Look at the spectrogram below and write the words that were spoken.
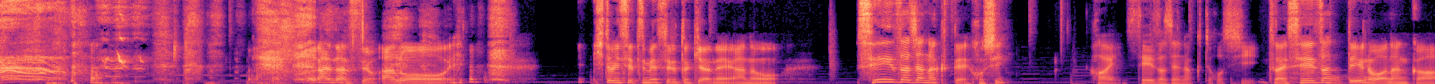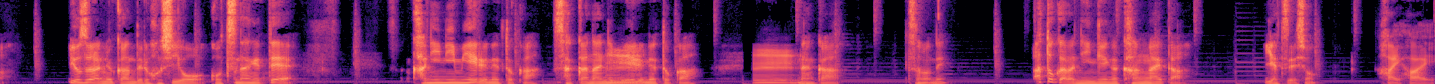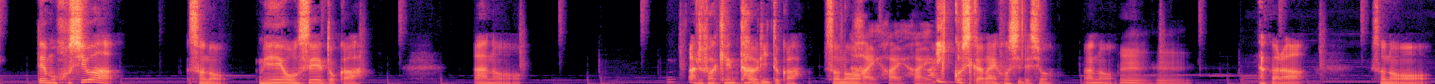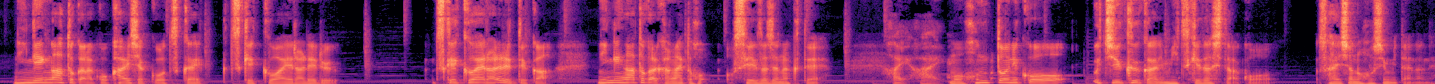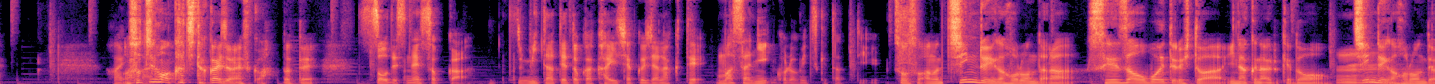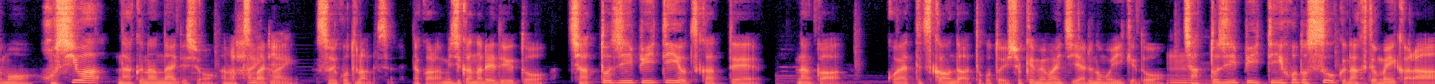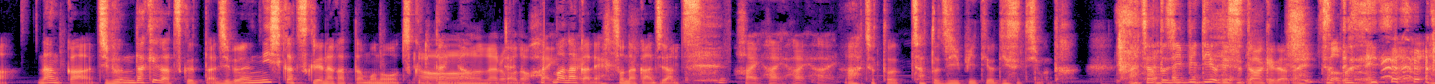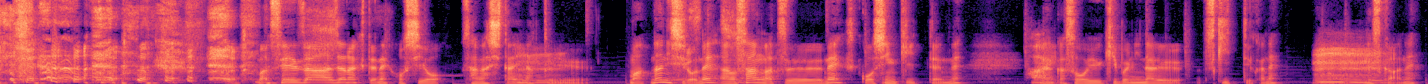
あれなんですよ。あの、人に説明するときはね、あの、星座じゃなくて星？はい。星座じゃなくて星。つまり星座っていうのはなんか、夜空に浮かんでる星をこうつなげて、カニに見えるねとか、魚に見えるねとか、うん、なんか、そのね、後から人間が考えたやつでしょ？はいはい。でも星は、その、冥王星とか、あの、アルファケンタウリとか、その、はいはいはい。1個しかない星でしょ？あの、うんうん。だから、その、人間が後からこう解釈を付け、付け加えられる、付け加えられるっていうか、人間が後から考えた星座じゃなくて、はいはい。もう本当にこう、宇宙空間に見つけ出した、こう、最初の星みたいなね。はい、はい、そっちの方が価値高いじゃないですか。だって、そうですね、そっか。見立てとか解釈じゃなくて、まさにこれを見つけたっていう。そうそう。あの、人類が滅んだら、星座を覚えてる人はいなくなるけど、うん、人類が滅んでも、星はなくならないでしょ。あの、つまり、そういうことなんですよね。だから、身近な例で言うと、チャット GPT を使って、なんか、こうやって使うんだってことを一生懸命毎日やるのもいいけど、うん、チャット GPT ほどすごくなくてもいいから、なんか自分だけが作った、自分にしか作れなかったものを作りたいな。なるほど。はい、まあなんかね、そんな感じなんです。はいはいはいはい。あ、ちょっとチャット GPT をディスってしまった。あ、チャット GPT をディスったわけではない。そうですね。まあ星座じゃなくてね、星を探したいなという。まあ何しろね、あの3月ね、こう新規一転ね、はい、なんかそういう気分になる月っていうかね、ですからね。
